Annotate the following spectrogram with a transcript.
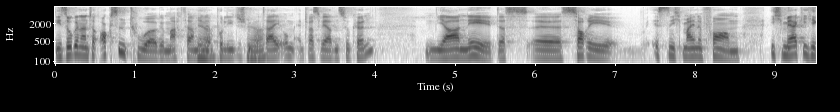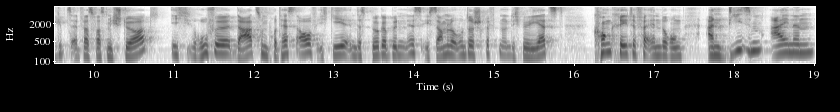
die sogenannte Ochsentour gemacht haben ja. in der politischen ja. Partei, um etwas werden zu können. Ja, nee, das, äh, sorry, ist nicht meine Form. Ich merke, hier gibt es etwas, was mich stört. Ich rufe da zum Protest auf, ich gehe in das Bürgerbündnis, ich sammle Unterschriften und ich will jetzt konkrete Veränderung an diesem einen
